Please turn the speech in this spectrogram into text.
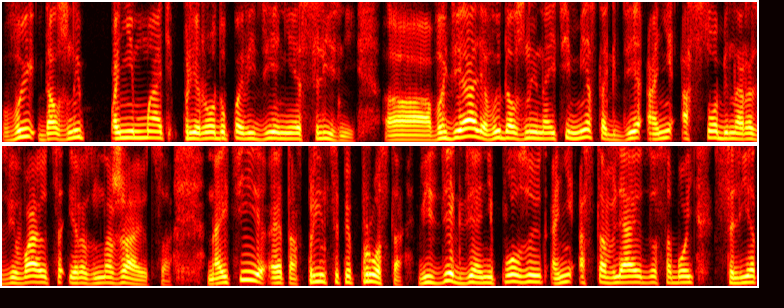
вы должны понимать природу поведения слизней. А, в идеале вы должны найти место, где они особенно развиваются и размножаются. Найти это, в принципе, просто. Везде, где они ползают, они оставляют за собой след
